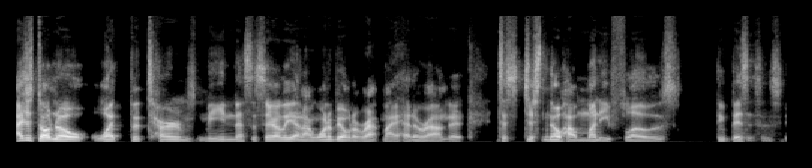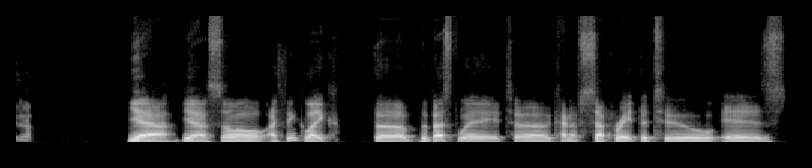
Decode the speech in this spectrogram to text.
I just don't know what the terms mean necessarily, and I want to be able to wrap my head around it to just know how money flows through businesses. You know. Yeah, yeah. So I think like the the best way to kind of separate the two is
